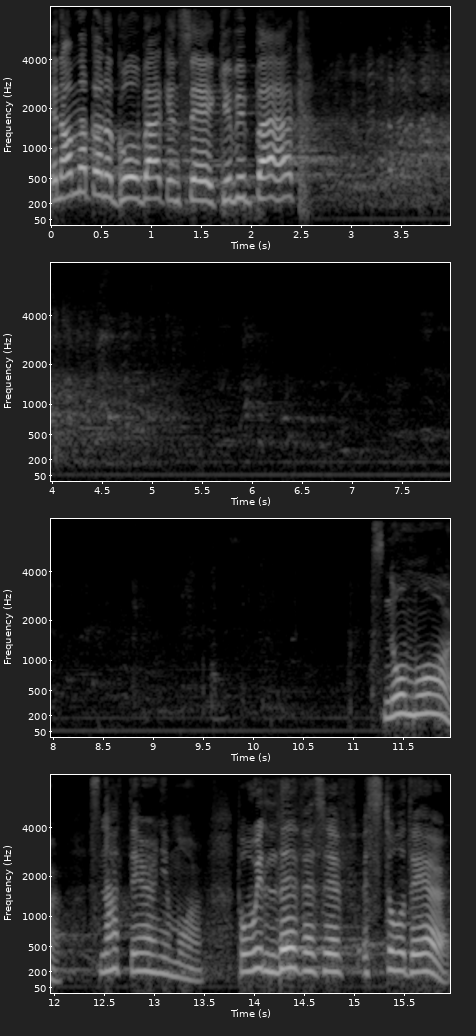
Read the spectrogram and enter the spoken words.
And I'm not going to go back and say, give it back. It's no more. It's not there anymore. But we live as if it's still there.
